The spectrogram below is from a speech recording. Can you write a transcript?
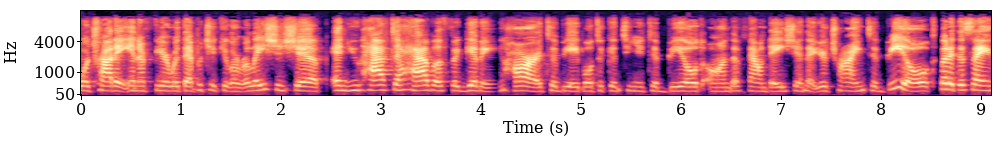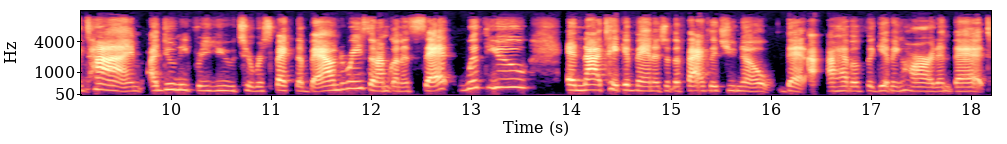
will try to interfere with that particular relationship. And you have to have a forgiving heart to be able to continue to build on the foundation that you're trying to build. But at the same time, I do need for you to respect the boundaries that I'm going to set with you and not take advantage of the fact that you know that I have a forgiving heart and that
